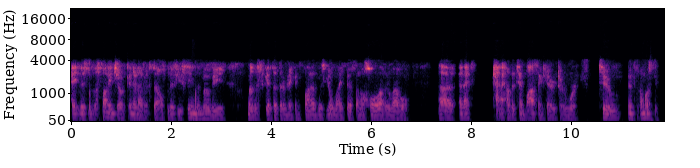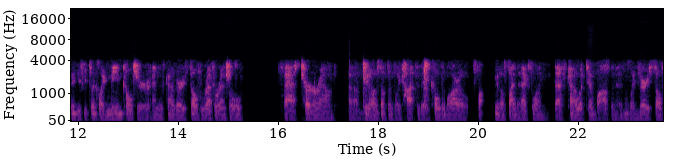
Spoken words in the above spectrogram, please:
hey, this is a funny joke in and of itself, but if you've seen the movie or the skit that they're making fun of this, you'll like this on a whole other level. Uh, and that's kind of how the Tim Boston character works too. It's almost I think if you took like meme culture and this kind of very self-referential, fast turnaround, um, you know, something's like hot today, cold tomorrow, you know, find the next one. That's kind of what Tim Boston is. It's like very self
